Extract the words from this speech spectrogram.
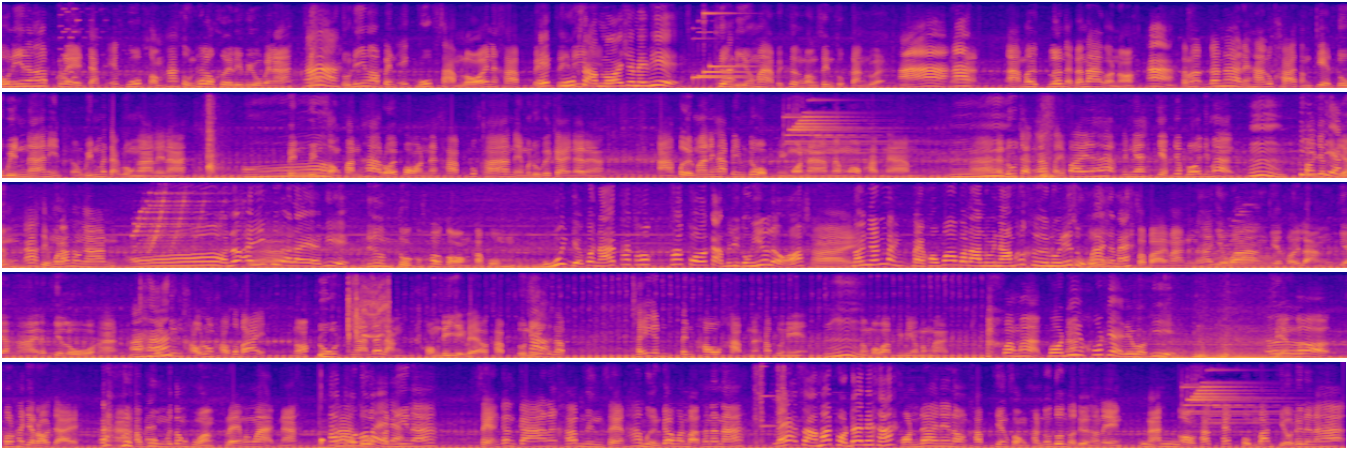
อัปเกรดจาก X Whoop 250 ที่เราเคยรีวิวไปนะ อ่าตัวนี้มาเป็น X Whoop 300 นะครับ เป็น X ซี Move รีส์สามร้อยใช่ไหมพี่ เครื่องดีมากๆ เป็นเครื่องรอนสิ้นสูบตั้งด้วยอ่านะอะฮะอะมาเริ่มจากด้านหน้าก่อนเนาะอ่าสำหรับด้านหน้าเนี่ยฮะลูกค้าสังเกตตัววินนะนี่วินมาจากโรงงานเลยนะ อ๋อเป็นวิน 2,500 ปอนด์นะครับ ลูกค้าเนี่ยมาดูใกล้ๆได้นะอ่าเปิดมาเนี่ยฮะเป็นระบบมีหม้อน้ำนะหม้อพักน้ำอืมอ่าแล้วดูจากงานสายไฟนะฮะเป็นไงเก็บเรียบร้อยดีมากอืมฟังจากได้เสียงอ่าเสียงหม้อน้ำทำงาน อ๋อ แล้วอันนี้คืออะไรอะพี่นี่เป็นตัวข้อกรองครับผมอุ้ยเดี๋ยวก่อนนะ ถ้าท่อถ้ากรองอากาศมันอยู่ตรงนี้เลยเหรอใช่แล้วงั้นหมายหมายความว่าเวลาลุยน้ำก็คือลุยได้สูงมากใช่ไหมสบายมากนะฮะเกียร์ว่างเกียร์ถอยหลังเกียร์ไฮแล้วเกียร์โลฮะอ่าฮะไว้ขึ้นเขาลงเขาสบายเนาะดูงานด้านหลังของดีอีกแล้วครับ ตัวนี้ค่ะจะใช้กันเป็นเพาขับนะครับตัวนี้อืมต้องบอกว่าพรีเมียมมากๆกว้างมากบอดี้นะโคตรใหญ่เลยว่ะพี่ออเสียงก็ค่อนข้างจะเร้าใจนะฮะถ้าพุ่งไม่ต้องห่วงแรงมากๆนะค่าตัวเท่าไหร่คันเนี่ยนี้นะ แสนกลางๆนะครับ 1 5 9 0 0 0 บาทเท่านั้นนะ และสามารถผ่อนได้ไหมคะ ผ่อนได้แน่นอนครับ เพียง 2,000 ต้นๆ ต่อเดือนเท่านั้นเองนะโอ้โหออกทักแชทผมบ้านเขียวได้เลยนะฮะ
